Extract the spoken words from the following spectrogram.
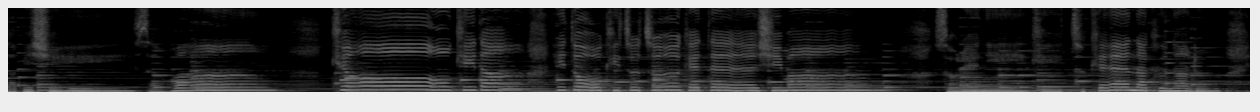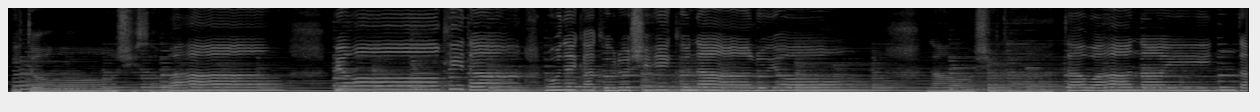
寂しさは狂気だ人を伤つけてしまう それに気づけなくなる爱しさは。病気だ。胸が苦しくなるよ。治し方はないんだ。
